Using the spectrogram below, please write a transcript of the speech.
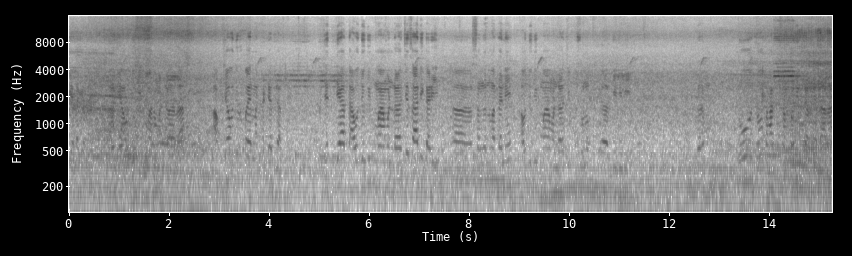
केला गेला आहे आणि औद्योगिक महामंडळाला अब्जावधी रुपयांना खड्ड्यात घातले यात त्यात औद्योगिक महामंडळाचेच अधिकारी संगणमताने औद्योगिक महामंडळाची फसवणूक केलेली आहे. तर तो जो भाग संपादित करण्यात आला.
